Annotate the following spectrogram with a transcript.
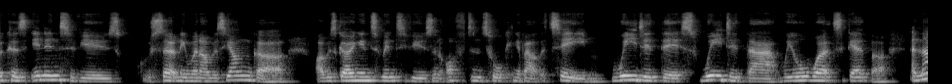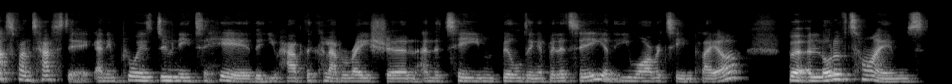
because in interviews, certainly when I was younger, I was going into interviews and often talking about the team. We did this, we did that, we all worked together. And that's fantastic. And employers do need to hear that you have the collaboration and the team building ability and that you are a team player. But a lot of times,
